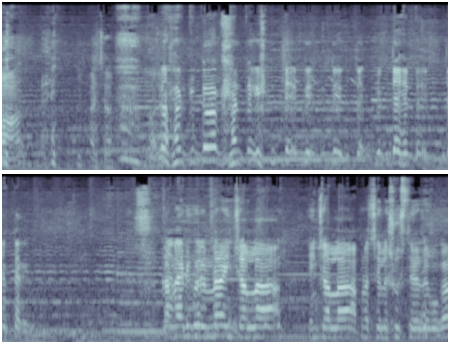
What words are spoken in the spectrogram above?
মা আচ্ছা ডাক্তার কান্নাকাটি করেন না ইনশাল্লাহ ইনশাল্লাহ আপনার ছেলে সুস্থ হয়ে যাব গা।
